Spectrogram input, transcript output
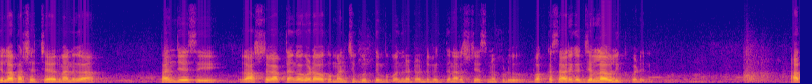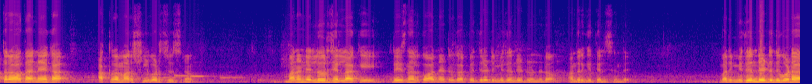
జిల్లా పరిషత్ చైర్మన్గా పనిచేసి రాష్ట్ర వ్యాప్తంగా కూడా ఒక మంచి గుర్తింపు పొందినటువంటి వ్యక్తిని అరెస్ట్ చేసినప్పుడు ఒక్కసారిగా జిల్లా ఉలిక్కిపడింది. ఆ తర్వాత అనేక అక్రమ అరెస్టులు కూడా చూసినాం. మన నెల్లూరు జిల్లాకి రీజనల్ కోఆర్డినేటర్గా పెద్దిరెడ్డి మిథున్ రెడ్డి ఉండడం అందరికీ తెలిసిందే. మరి మిథున్ రెడ్డిది కూడా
